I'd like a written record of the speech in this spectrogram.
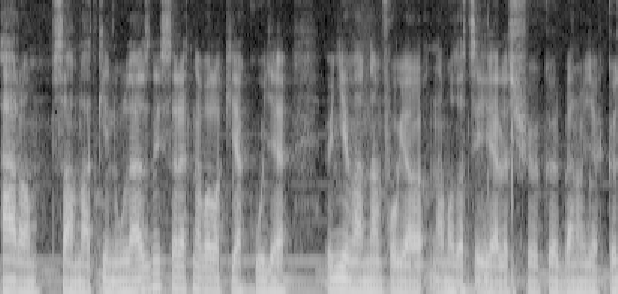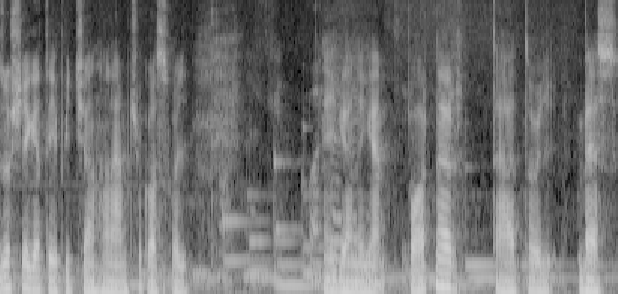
áramszámlát kinullázni szeretne valaki, akkor ugye ő nyilván nem fogja, nem az a célja először körben, hogy a közösséget építsen, hanem csak az, hogy igen, igen, partner. Tehát hogy vesz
